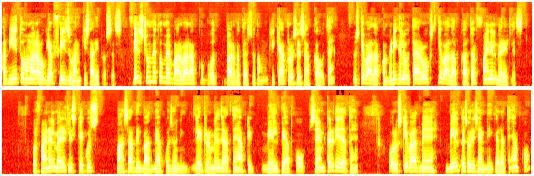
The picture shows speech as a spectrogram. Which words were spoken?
अब ये तो हमारा हो गया फ़ेज़ वन की सारी प्रोसेस फ़ेज़ टू में तो मैं बार बार आपको बहुत बार बता चुका हूँ कि क्या प्रोसेस आपका होता है। उसके बाद आपका मेडिकल होता है और उसके बाद आपका आता है फाइनल मेरिट लिस्ट और फाइनल मेरिट लिस्ट के कुछ पाँच सात दिन बाद में आपको ज्वाइनिंग लेटर मिल जाते हैं, आपके मेल पे आपको सेंड कर दिए जाते हैं और उसके बाद में मेल पे सॉरी सेंड नहीं कर जाते हैं, आपको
